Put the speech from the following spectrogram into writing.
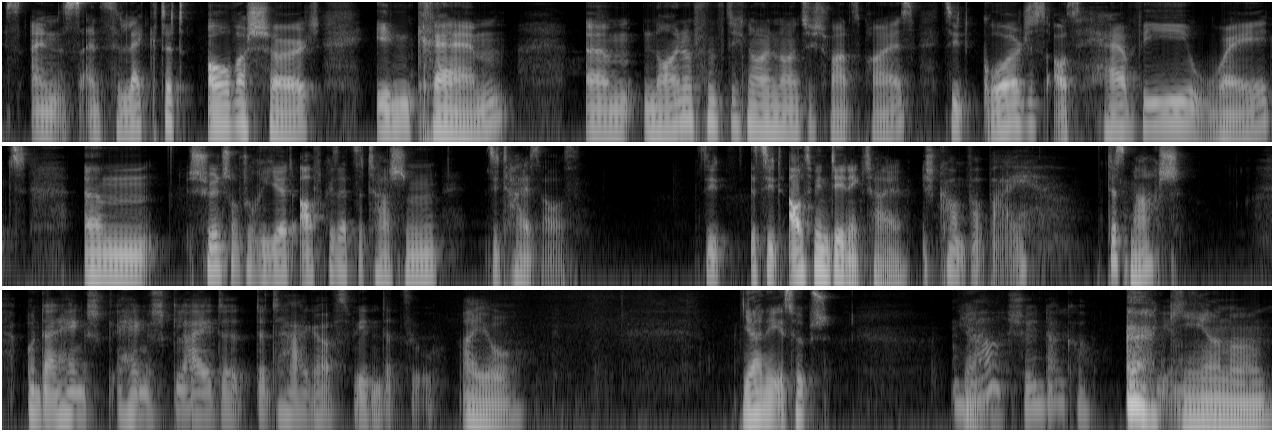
Es ist ein, es ist ein Selected Overshirt in Creme. Ähm, 59,99 Schwarzpreis. Sieht gorgeous aus. Heavyweight. Ähm, schön strukturiert, aufgesetzte Taschen. Sieht heiß aus. Sieht, es sieht aus wie ein Denikteil. Ich komm vorbei. Das machst Und dann hängst hängst gleich der der Tiger of Sweden dazu. Ajo. Ja, nee, ist hübsch. Ja, schön, danke. Gerne.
